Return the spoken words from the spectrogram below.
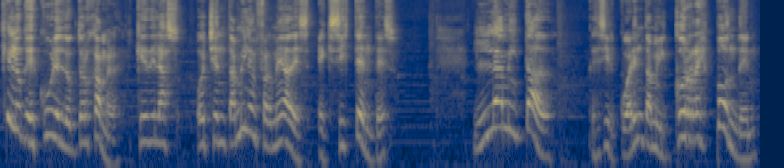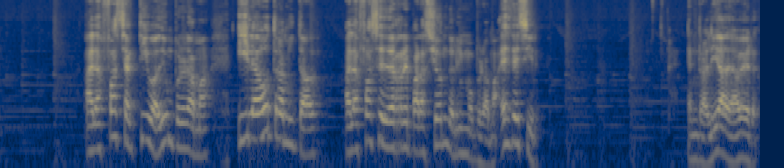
¿Qué es lo que descubre el doctor Hammer? Que de las 80.000 enfermedades existentes, la mitad, es decir, 40.000, corresponden a la fase activa de un programa y la otra mitad a la fase de reparación del mismo programa. Es decir, en realidad de haber,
